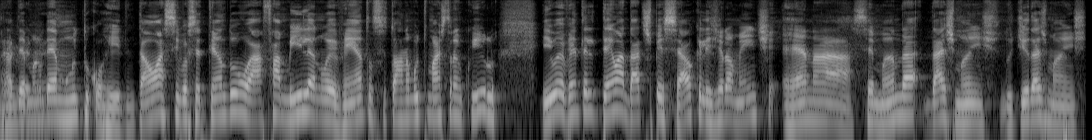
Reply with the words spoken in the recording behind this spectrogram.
a demanda é muito corrida. Então, assim, você tendo a família no evento, se torna muito mais tranquilo. E o evento ele tem uma data especial, que ele geralmente é na Semana das Mães, do Dia das Mães.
